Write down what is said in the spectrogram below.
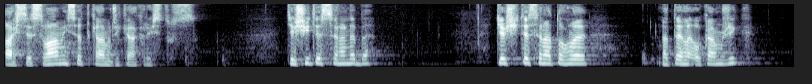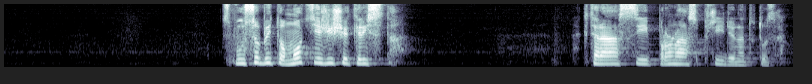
Až se s vámi setkám, říká Kristus. Těšíte se na nebe? Těšíte se na tohle, na tenhle okamžik? Způsobí to moc Ježíše Krista, která si pro nás přijde na tuto zem.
